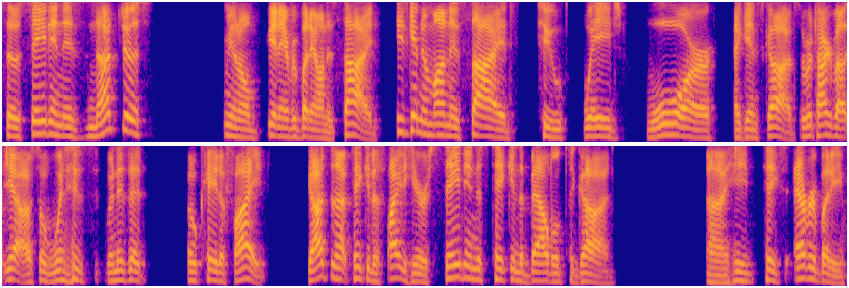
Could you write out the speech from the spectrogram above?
So Satan is not just, you know, getting everybody on his side. He's getting them on his side to wage war against God. So we're talking about, yeah. So when is when is it okay to fight? God's not picking a fight here. Satan is taking the battle to God. Uh, he takes everybody.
